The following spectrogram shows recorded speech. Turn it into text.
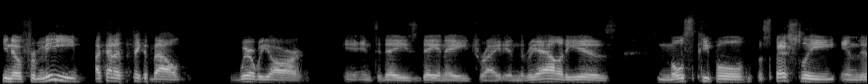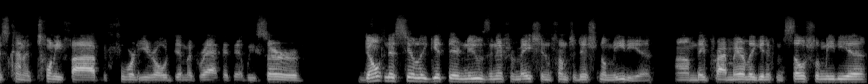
You know, for me, I kind of think about where we are in, in today's day and age, right? And the reality is, most people, especially in this kind of 25 to 40 year old demographic that we serve, don't necessarily get their news and information from traditional media. Um, they primarily get it from social media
